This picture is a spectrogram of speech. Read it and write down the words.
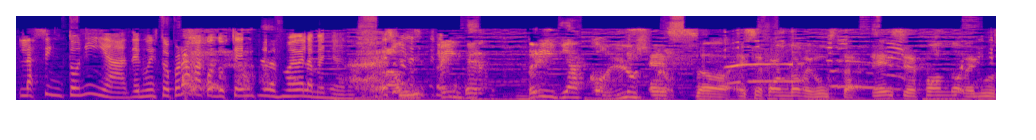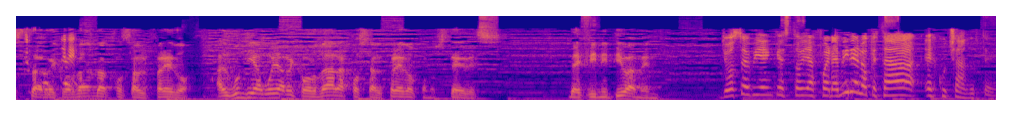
la sintonía de nuestro programa cuando usted entra a las 9 de la mañana. Eso brilla con luz. Eso, ese fondo me gusta, ese fondo me gusta, recordando a José Alfredo. Algún día voy a recordar a José Alfredo con ustedes, definitivamente. Yo sé bien que estoy afuera, mire lo que está escuchando usted.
